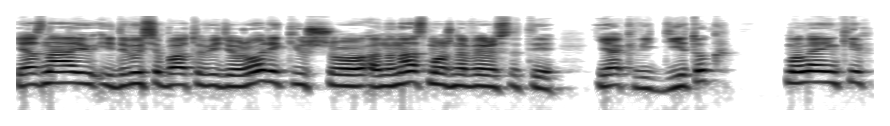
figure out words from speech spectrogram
я знаю і дивився багато відеороликів, що ананас можна виростити як від діток маленьких,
